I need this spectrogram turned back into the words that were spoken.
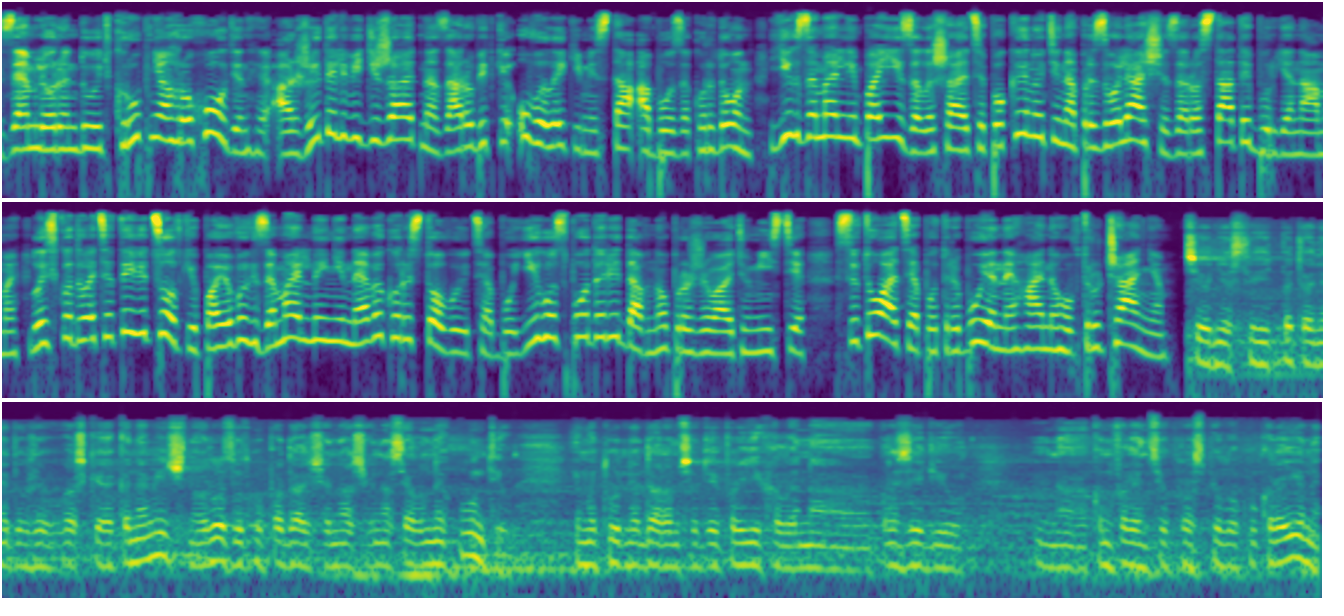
Землю орендують крупні агрохолдинги, а жителі від'їжджають на заробітки у великі міста або за кордон. Їх земельні паї залишаються покинуті на призволяще заростати бур'янами. Близько 20% пайових земель нині не використовуються, бо їх господарі давно проживають у місті. Ситуація потребує негайного втручання. Сьогодні стоїть питання дуже важке економічно, розвитку подальше наших населених пунктів. І ми тут недаром сюди приїхали на президію на конференцію про спілок України.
